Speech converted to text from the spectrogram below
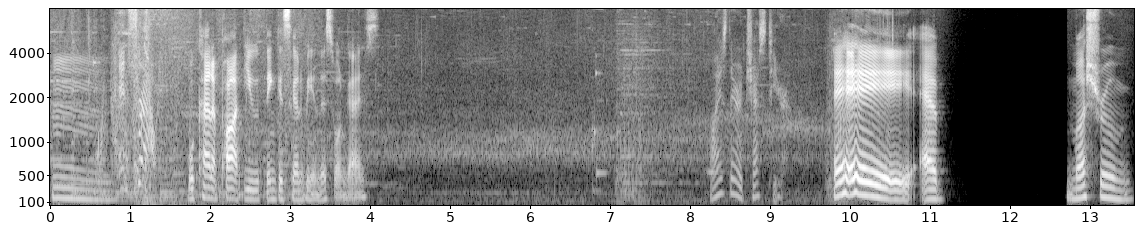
Hmm. What kind of pot do you think is going to be in this one, guys? Why is there a chest here? Hey, a mushroom.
